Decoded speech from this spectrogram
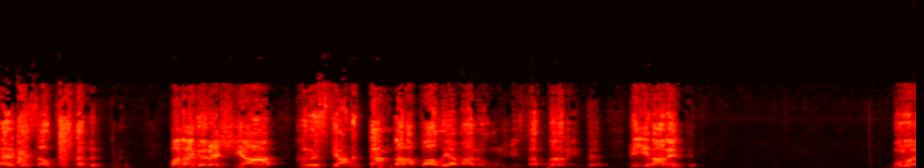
Herkes alkışladı. Bana göre Şia Hristiyanlıktan daha pahalıya mal olmuş İslam tarihinde bir ihanettir. Bunu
